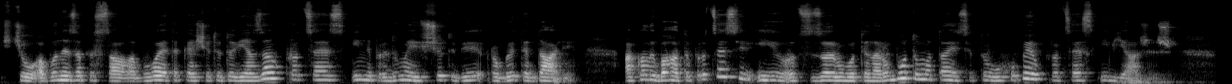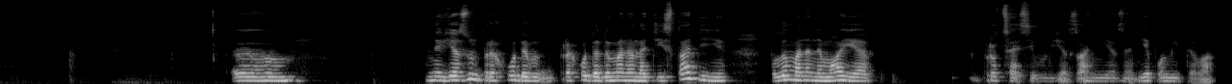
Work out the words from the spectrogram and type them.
що або не записала. Буває таке, що ти дов'язав процес і не придумаєш, що тобі робити далі. А коли багато процесів, і от з роботи на роботу мотаєшся, то ухопив процес і в'яжеш. Е, Нев'язун приходить, приходить до мене на тій стадії, коли в мене немає процесів у в'язанні, я помітила.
